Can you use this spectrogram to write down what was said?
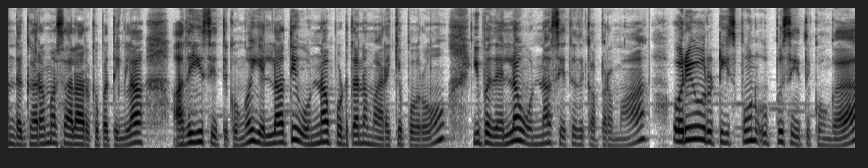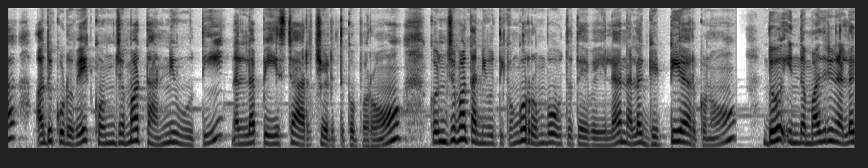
அந்த கரம் மசாலா இருக்குது பார்த்தீங்களா அதையும் சேர்த்துக்கோங்க. எல்லாத்தையும் ஒன்றா போட்டு தான் நம்ம அரைக்க போகிறோம் இப்போ இதெல்லாம் ஒன்றா சேர்த்ததுக்கப்புறமா ஒரே ஒரு டீஸ்பூன் உப்பு சேர்த்துக்கோங்க. அது கூடவே கொஞ்சமாக தண்ணி ஊற்றி நல்லா பேஸ்ட்டாக அரைச்சி எடுத்து எடுத்துக்க போகிறோம் கொஞ்சமாக தண்ணி ஊற்றிக்கோங்க ரொம்ப ஊற்ற தேவையில்லை. நல்லா கெட்டியாக இருக்கணும். தோ இந்த மாதிரி நல்லா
